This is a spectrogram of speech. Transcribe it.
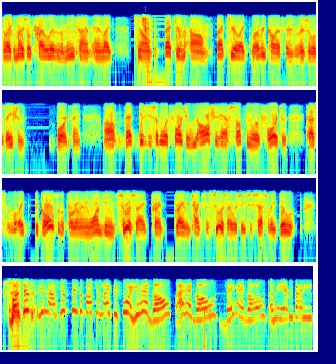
and like you might as well try to live in the meantime. And like you know, back to your um, back to your like whatever you call that thing, the visualization board thing. Um, that gives you something to look forward to. We all should have something to look forward to, because like the goals of the program. I mean, one being suicide, try, driving targets to suicide, which they successfully do. Well, just you know, just think about your life before. You had goals. I had goals. They had goals. I mean, everybody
